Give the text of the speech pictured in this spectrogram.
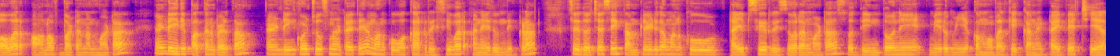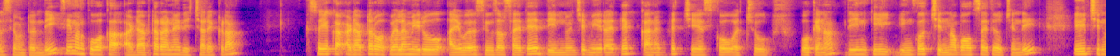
పవర్ ఆన్ ఆఫ్ బటన్ అనమాట అండ్ ఇది పక్కన పెడతాం. అండ్ ఇంకోటి చూసినట్టయితే మనకు ఒక రిసీవర్ అనేది ఉంది ఇక్కడ. సో ఇది వచ్చేసి కంప్లీట్గా మనకు టైప్ సి రిసీవర్ అనమాట సో దీంతోనే మీరు మీ యొక్క మొబైల్కి కనెక్ట్ అయితే చేయాల్సి ఉంటుంది. సో మనకు ఒక అడాప్టర్ అనేది ఇచ్చారు ఇక్కడ. సో ఈ యొక్క అడాప్టర్ ఒకవేళ మీరు ఐఓఎస్ యూజర్స్ అయితే దీని నుంచి మీరైతే కనెక్ట్ చేసుకోవచ్చు. ఓకేనా? దీనికి ఇంకో చిన్న బాక్స్ అయితే వచ్చింది. ఈ చిన్న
